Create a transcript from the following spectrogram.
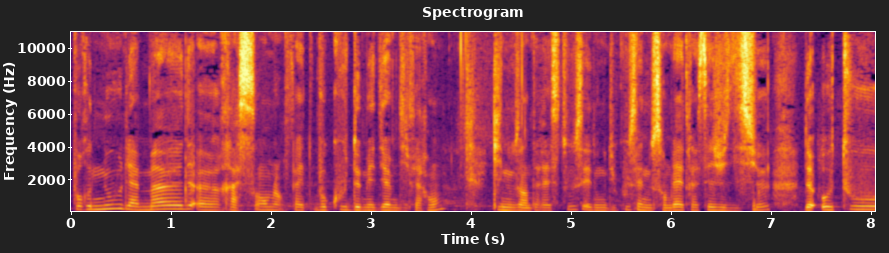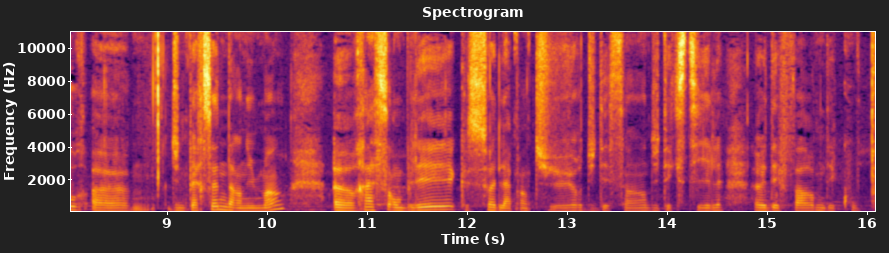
pour nous, la mode euh, rassemble en fait beaucoup de médiums différents qui nous intéressent tous et donc du coup, ça nous semblait être assez judicieux de autour euh, d'une personne, d'un humain, euh, rassembler que ce soit de la peinture, du dessin, du textile, des formes, des coupes.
